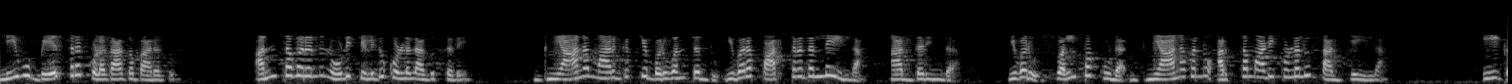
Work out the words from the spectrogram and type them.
ನೀವು ಬೇಸರಕ್ಕೊಳಗಾಗಬಾರದು. ಅಂತವರನ್ನು ನೋಡಿ ತಿಳಿದುಕೊಳ್ಳಲಾಗುತ್ತದೆ. ಜ್ಞಾನ ಮಾರ್ಗಕ್ಕೆ ಬರುವಂತದ್ದು ಇವರ ಪಾತ್ರದಲ್ಲೇ ಇಲ್ಲ. ಆದ್ದರಿಂದ ಇವರು ಸ್ವಲ್ಪ ಕೂಡ ಜ್ಞಾನವನ್ನು ಅರ್ಥ ಮಾಡಿಕೊಳ್ಳಲು ಸಾಧ್ಯ ಇಲ್ಲ. ಈಗ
